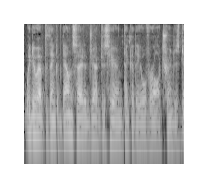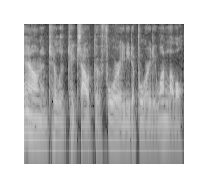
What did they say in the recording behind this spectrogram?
we do have to think of downside objectives here and think of the overall trend is down until it takes out the 480 to 481 level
